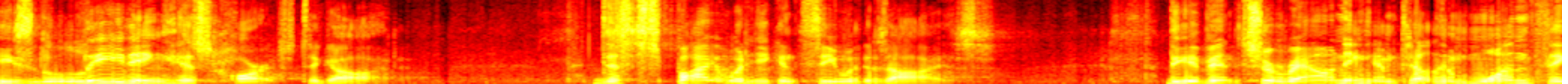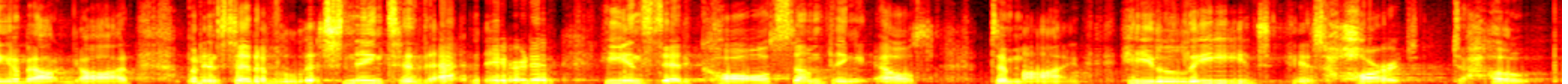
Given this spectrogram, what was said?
He's leading his heart to God, despite what he can see with his eyes. The events surrounding him tell him one thing about God, but instead of listening to that narrative, he instead calls something else to mind. He leads his heart to hope.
